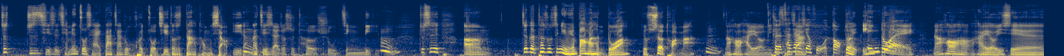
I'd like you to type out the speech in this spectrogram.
这就是其实前面做起来，大家如果会做，其实都是大同小异啦。嗯。那接下来就是特殊经历，嗯。就是嗯，这个特殊经历里面包含很多啊，有社团嘛，嗯，然后还有你可能参加一些活动，对营队，然后还有一些，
